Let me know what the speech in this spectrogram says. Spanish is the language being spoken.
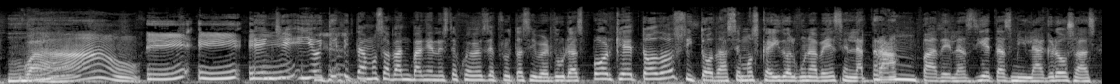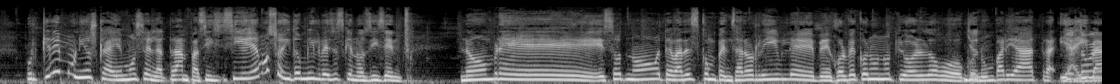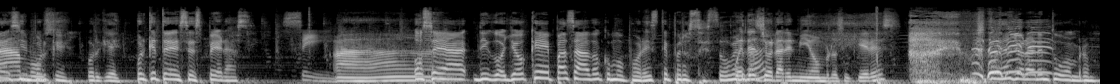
¡Wow! Eh, eh, eh. Y hoy te invitamos a Bang Bang en este jueves de frutas y verduras porque todos y todas hemos caído alguna vez en la trampa de las dietas milagrosas. ¿Por qué demonios caemos en la trampa? Si, si hemos oído mil veces que nos dicen, no hombre, eso no, te va a descompensar horrible, mejor ve con un nutriólogo o con Yo- un bariatra. Y yo ahí te voy a vamos. decir por qué. ¿Por qué? Porque te desesperas. Sí. Ah. O sea, digo, yo que he pasado como por este proceso, ¿verdad? Puedes llorar en mi hombro si quieres. Voy a llorar en tu hombro.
